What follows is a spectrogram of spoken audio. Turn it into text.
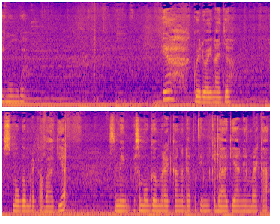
bingung gue ya gue doain aja. Semoga mereka bahagia. Semoga mereka ngedapetin kebahagiaan yang mereka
